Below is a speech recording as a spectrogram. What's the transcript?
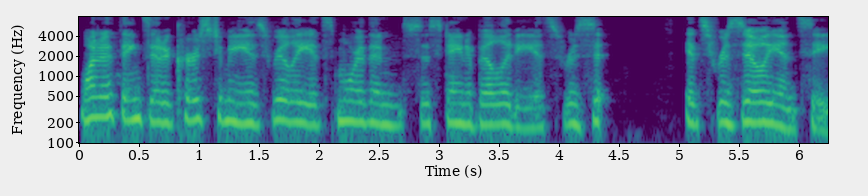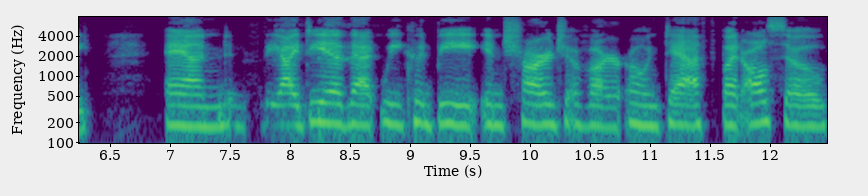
One of the things that occurs to me is really it's more than sustainability, it's resi- it's resiliency and mm-hmm. the idea that we could be in charge of our own death, but also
